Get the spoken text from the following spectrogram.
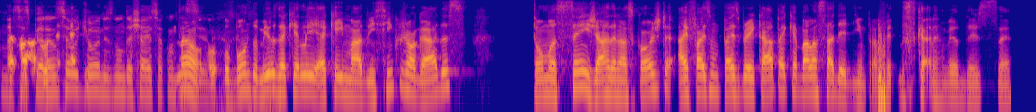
Nossa esperança é o Jones não deixar isso acontecer. Não, o, o bom do Mills é que ele é queimado em cinco jogadas toma 100 jardas nas costas, aí faz um pass break-up, aí quer balançar dedinho pra frente dos caras. Meu Deus do céu.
